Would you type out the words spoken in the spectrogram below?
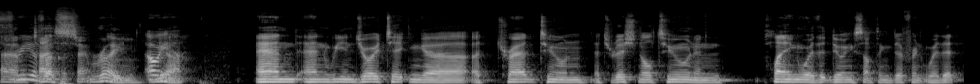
um, three of us, puts out? right? Oh, yeah. and and we enjoy taking a, a trad tune, a traditional tune, and playing with it, doing something different with it.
